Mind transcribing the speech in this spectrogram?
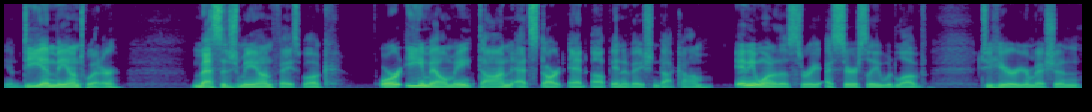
DM me on Twitter, message me on Facebook, or email me, don at startedupinnovation.com. Any one of those three. I seriously would love to hear your mission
